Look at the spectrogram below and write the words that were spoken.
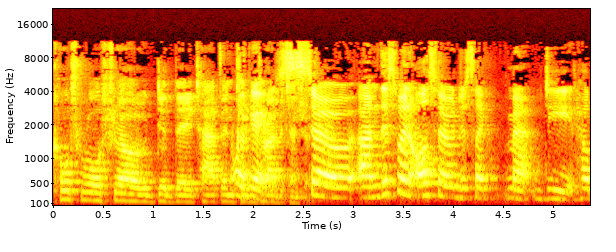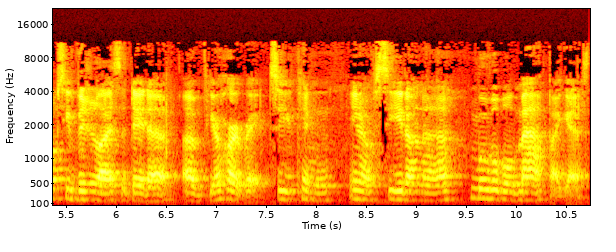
cultural show did they tap into to drive attention? so um, this one also, just like MapD, it helps you visualize the data of your heart rate, so you can, you know, see it on a movable map, I guess.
